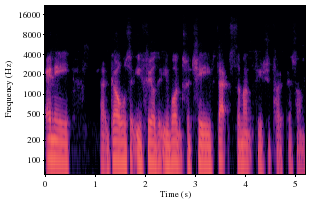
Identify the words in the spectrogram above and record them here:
any uh, goals that you feel that you want to achieve, that's the month you should focus on.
